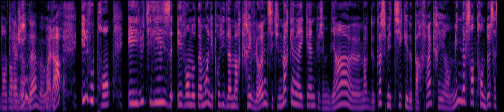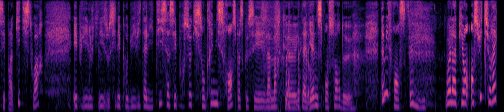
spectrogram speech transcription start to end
dans le Dans planning. bah oui, voilà, il vous prend et il utilise et vend notamment les produits de la marque Revlon. C'est une marque américaine que j'aime bien, euh, une marque de cosmétiques et de parfums créée en 1932. Ça c'est pour la petite histoire. Et puis il utilise aussi les produits Vitality. Ça c'est pour ceux qui sont très Miss France parce que c'est la marque euh, italienne sponsor de, de Miss France. C'est dit. Voilà, puis en- ensuite sur Aix,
